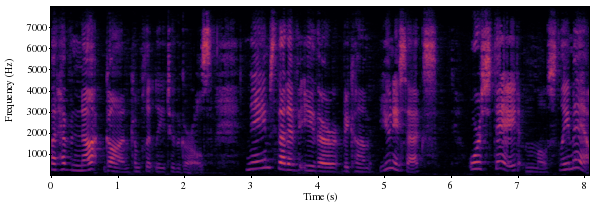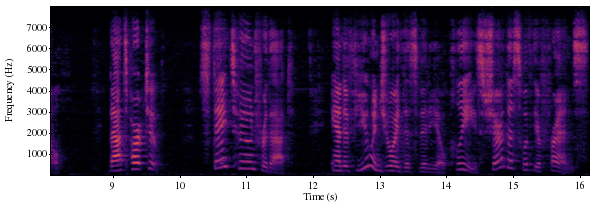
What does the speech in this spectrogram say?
but have not gone completely to the girls. Names that have either become unisex or stayed mostly male. That's part two. Stay tuned for that. And if you enjoyed this video, please share this with your friends.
